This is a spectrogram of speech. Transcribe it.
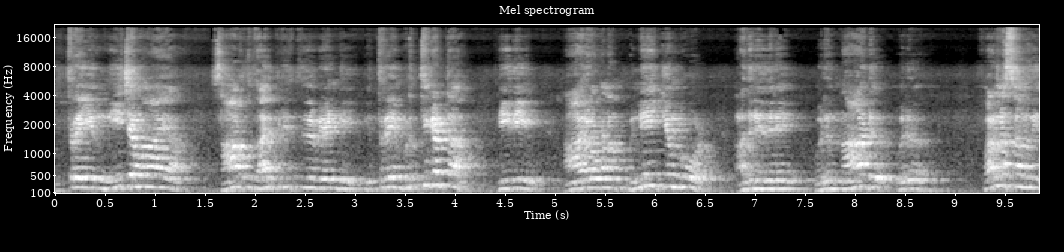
ഇത്രയും നീചമായ സ്വാർത്ഥ താല്പര്യത്തിന് വേണ്ടി ഇത്രയും വൃത്തികെട്ട രീതിയിൽ ആരോപണം ഉന്നയിക്കുമ്പോൾ അതിനെതിരെ ഒരു നാട് ഒരു ഭരണസമിതി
